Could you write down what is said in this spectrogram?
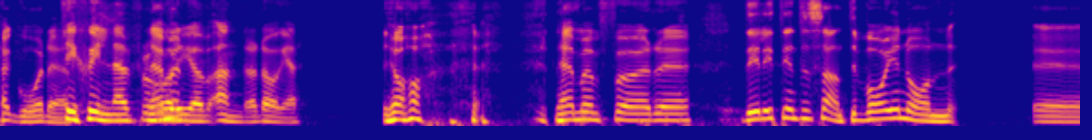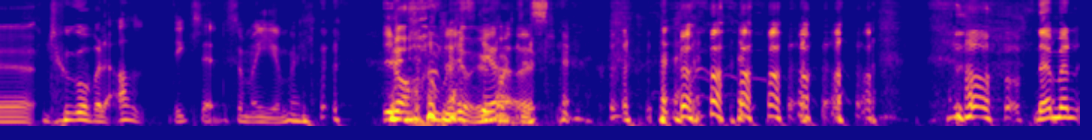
jag går där. Till skillnad från Nej, vad men- du gör andra dagar. Ja, nej men för eh, det är lite intressant. Det var ju någon... Eh, Du går väl alltid klädd som Emil? ja, det gör jag ju faktiskt. nej men,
